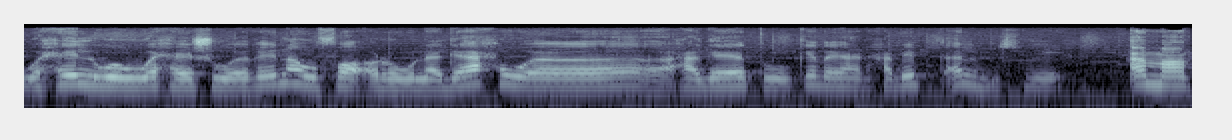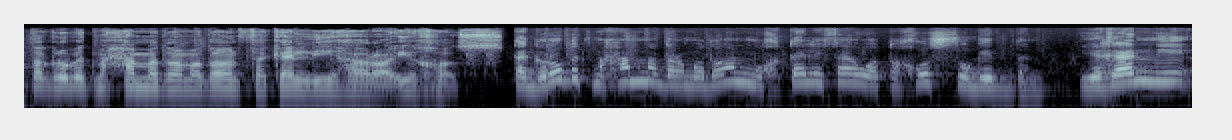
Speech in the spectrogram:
وحلو ووحش وغنى وفقر ونجاح وحاجات وكده يعني. حبيبة قلبي سهير. أما عن تجربة محمد رمضان فكان ليها رأي خاص. تجربة محمد رمضان مختلفة وتخصه جدا. يغني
